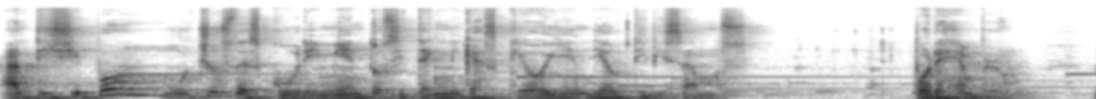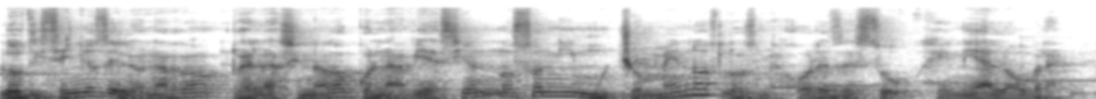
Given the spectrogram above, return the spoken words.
Anticipó muchos descubrimientos y técnicas que hoy en día utilizamos. Por ejemplo, los diseños de Leonardo relacionados con la aviación no son ni mucho menos los mejores de su genial obra.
